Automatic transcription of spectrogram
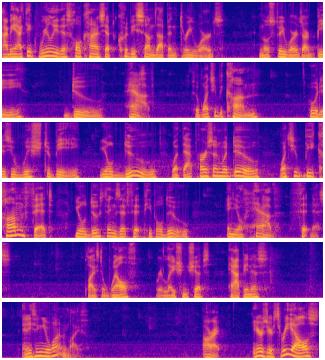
I mean, I think really this whole concept could be summed up in three words. And those three words are be, do, have. So once you become who it is you wish to be, you'll do what that person would do. Once you become fit, you'll do things that fit people do, and you'll have fitness applies to wealth, relationships, happiness, anything you want in life. All right, here's your three L's.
